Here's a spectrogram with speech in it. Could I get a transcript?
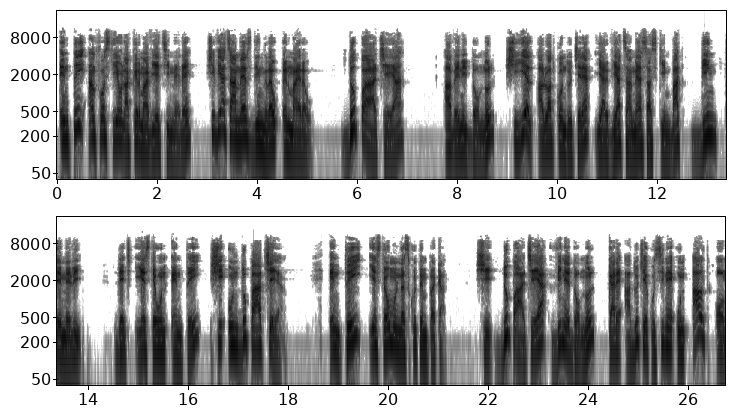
Întâi am fost eu la cârma vieții mele și viața a mers din rău în mai rău. După aceea a venit Domnul și El a luat conducerea, iar viața mea s-a schimbat din temelii. Deci este un întâi și un după aceea. Întâi este omul născut în păcat și după aceea vine Domnul care aduce cu sine un alt om,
